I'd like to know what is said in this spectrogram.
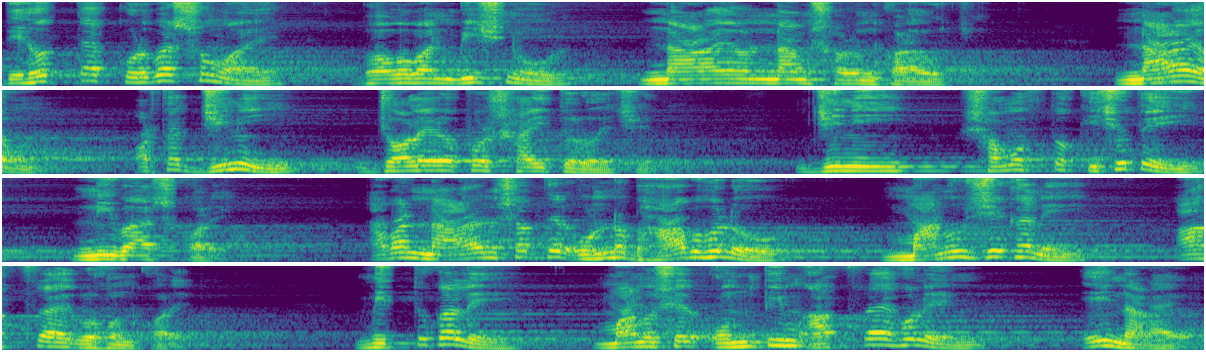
দেহত্যাগ করবার সময় ভগবান বিষ্ণুর নারায়ণ নাম স্মরণ করা উচিত। নারায়ণ, অর্থাৎ যিনি জলের ওপর শায়িত রয়েছেন, যিনি সমস্ত কিছুতেই নিবাস করে। আবার নারায়ণ শব্দের অন্য ভাব হল মানুষ যেখানে আশ্রয় গ্রহণ করেন মৃত্যুকালে মানুষের অন্তিম আশ্রয় হলেন এই নারায়ণ।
